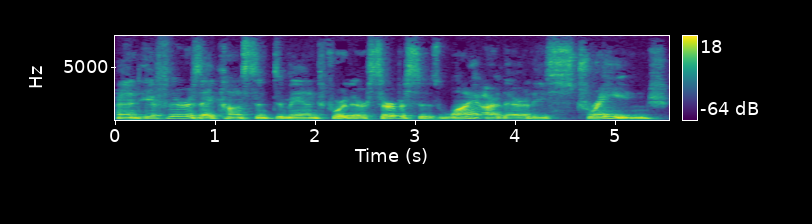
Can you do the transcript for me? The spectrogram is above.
And if there is a constant demand for their services, why are there these strange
